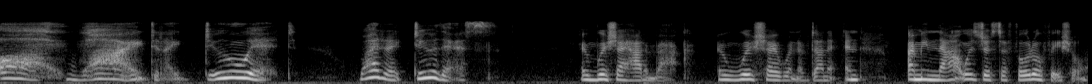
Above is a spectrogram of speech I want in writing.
oh, why did I do it? Why did I do this? I wish I had him back. I wish I wouldn't have done it. And I mean, that was just a photo facial.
